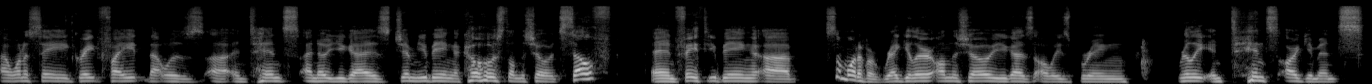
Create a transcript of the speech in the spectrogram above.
I want to say great fight. That was uh, intense. I know you guys, Jim, you being a co-host on the show itself, and Faith, you being uh, somewhat of a regular on the show. You guys always bring really intense arguments.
